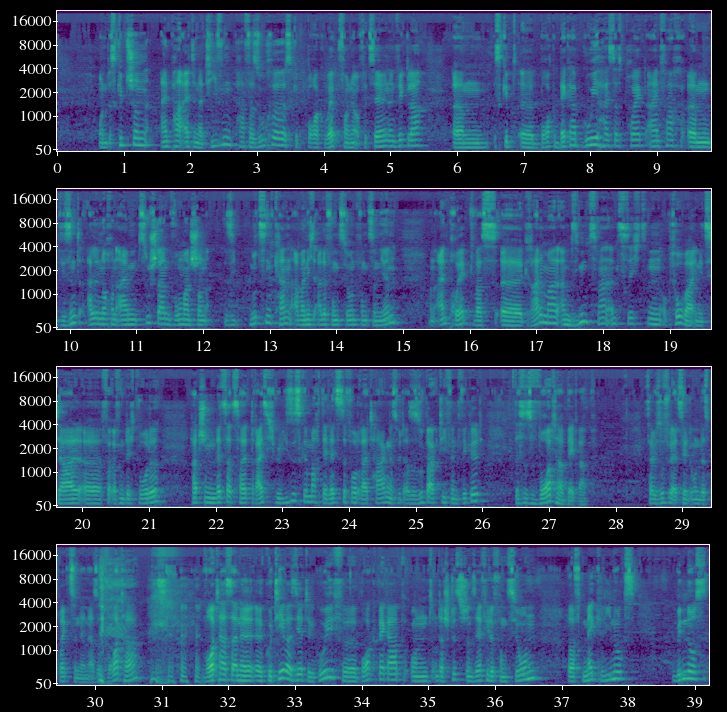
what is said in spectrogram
Und es gibt schon ein paar Alternativen, ein paar Versuche. Es gibt Borg Web von den offiziellen Entwickler. Ähm, es gibt äh, Borg Backup GUI, heißt das Projekt einfach. Ähm, die sind alle noch in einem Zustand, wo man schon sie nutzen kann, aber nicht alle Funktionen funktionieren. Und ein Projekt, was äh, gerade mal am 27. Oktober initial äh, veröffentlicht wurde, hat schon in letzter Zeit 30 Releases gemacht, der letzte vor drei Tagen. Das wird also super aktiv entwickelt. Das ist Water Backup. Habe ich so viel erzählt, ohne das Projekt zu nennen. Also Water. Water ist eine äh, Qt-basierte GUI für Borg Backup und unterstützt schon sehr viele Funktionen. Läuft Mac, Linux, Windows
